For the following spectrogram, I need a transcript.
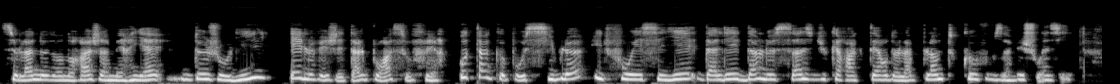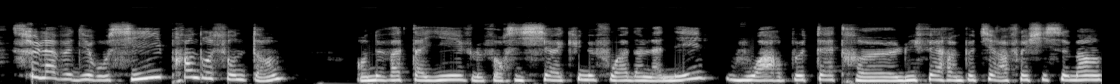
cela ne donnera jamais rien de joli et le végétal pourra souffrir. Autant que possible, il faut essayer d'aller dans le sens du caractère de la plante que vous avez choisi. Cela veut dire aussi prendre son temps, on ne va tailler le forsythia qu'une fois dans l'année, voire peut-être euh, lui faire un petit rafraîchissement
